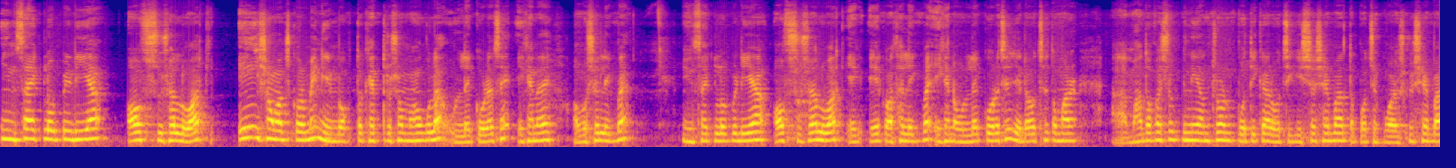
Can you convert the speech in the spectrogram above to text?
ইনসাইক্লোপিডিয়া অফ সোশ্যাল ওয়ার্ক এই সমাজকর্মে নির্মুক্ত ক্ষেত্রসমূহগুলো উল্লেখ করেছে। এখানে অবশ্যই লিখবে ইনসাইক্লোপিডিয়া অফ সোশ্যাল ওয়ার্ক এর কথা লিখবা, এখানে উল্লেখ করেছে যেটা হচ্ছে তোমার মাদকাসক্তি নিয়ন্ত্রণ, প্রতিকার ও চিকিৎসা সেবা, তারপর হচ্ছে বয়স্ক সেবা,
